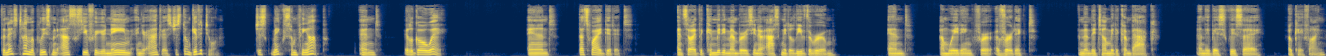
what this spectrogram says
the next time a policeman asks you for your name and your address, just don't give it to him. Just make something up and it'll go away. And that's why I did it. And so like, the committee members, you know, asked me to leave the room and I'm waiting for a verdict. And then they tell me to come back and they basically say, okay, fine.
